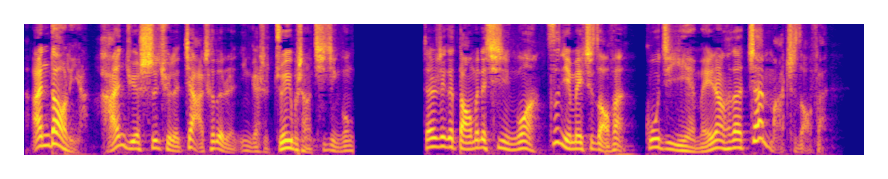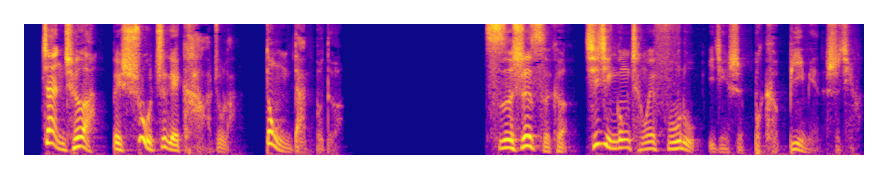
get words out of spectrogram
按道理啊，韩厥失去了驾车的人应该是追不上齐景公，但是这个倒霉的齐景公啊，自己没吃早饭，估计也没让他的战马吃早饭，战车啊被树枝给卡住了，动弹不得。此时此刻，齐景公成为俘虏已经是不可避免的事情了。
